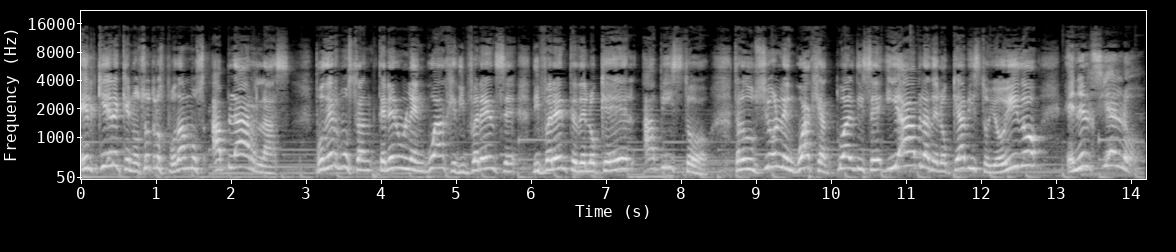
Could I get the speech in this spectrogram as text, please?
Él quiere que nosotros podamos hablarlas poder tener un lenguaje diferente, diferente de lo que él ha visto. Traducción lenguaje actual dice, y habla de lo que ha visto y oído en el cielo.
